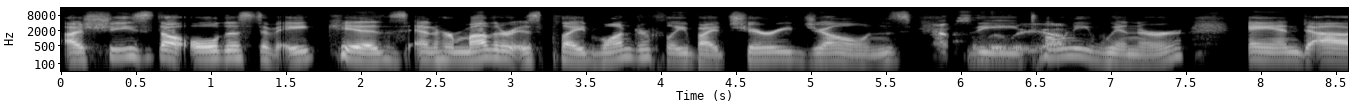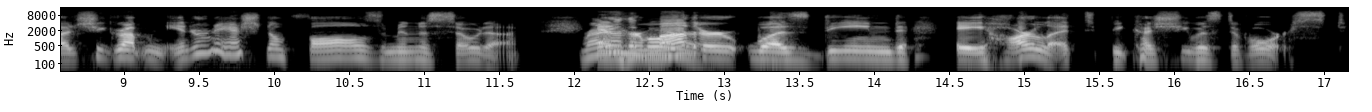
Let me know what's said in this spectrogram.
Uh, she's the oldest of eight kids, and her mother is played wonderfully by Cherry Jones, Absolutely, the yeah. Tony winner, and uh, she grew up in International Falls, Minnesota. Right and her mother was deemed a harlot because she was divorced.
